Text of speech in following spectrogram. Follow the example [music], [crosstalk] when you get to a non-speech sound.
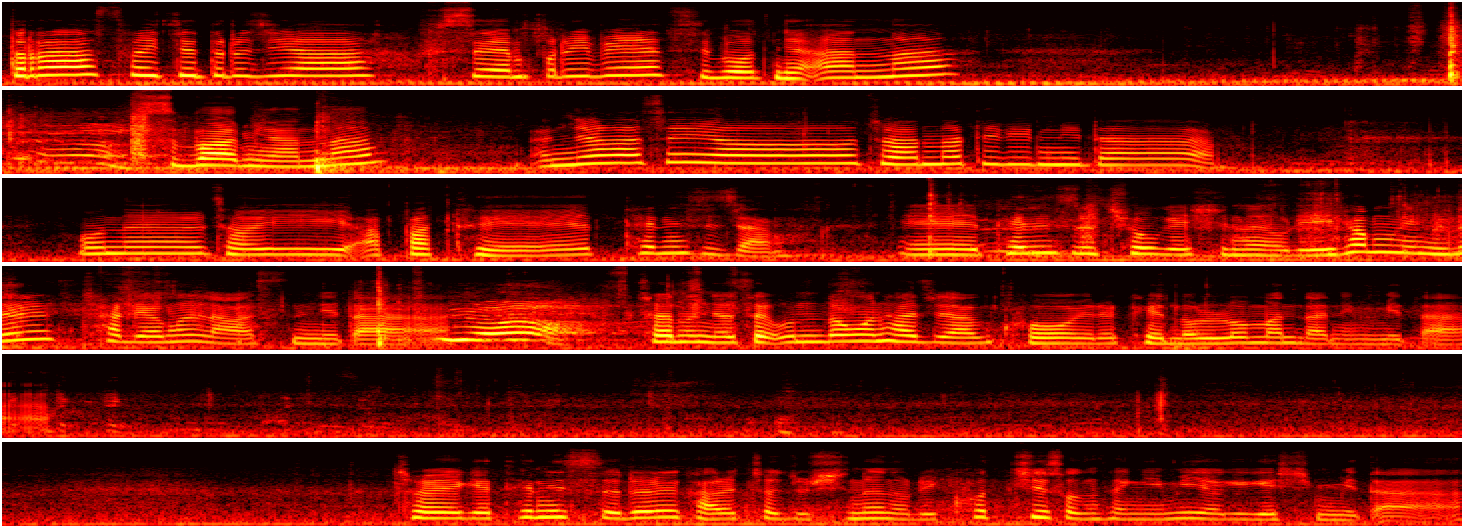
Здравствуйте, друзья! Всем привет! Сегодня Анна. С вами Анна. 안녕하세요. 저 안나 TV입니다. 오늘 저희 아파트의 테니스장에 테니스를 치고 계시는 우리 형님들 촬영을 나왔습니다. 저는 요새 운동을 하지 않고 이렇게 놀러만 다닙니다. 저에게 테니스를 가르쳐 주시는 우리 코치 선생님이 여기 계십니다.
